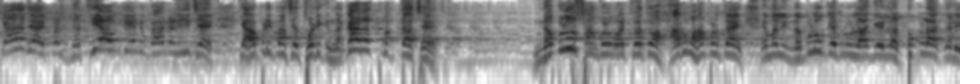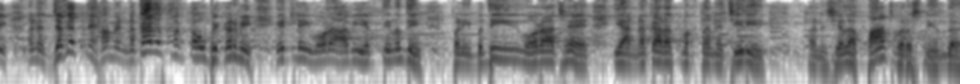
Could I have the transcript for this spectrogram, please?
ક્યાં જાય? પણ નથી આવતી એનું કારણ એ છે કે આપણી પાસે થોડીક નકારાત્મકતા છે. નબળું સાંભળવું અથવા તો સારું સાંભળતા હોય, એમાંથી નબળું કેટલું લાગે એટલા ટુકડા કરી અને જગતને સામે નકારાત્મકતા ઊભી કરવી, એટલે એ વોરા આવી એકતી નથી. પણ એ બધી વોરા છે એ આ નકારાત્મકતાને ચીરી અને છેલ્લા પાંચ વર્ષની અંદર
